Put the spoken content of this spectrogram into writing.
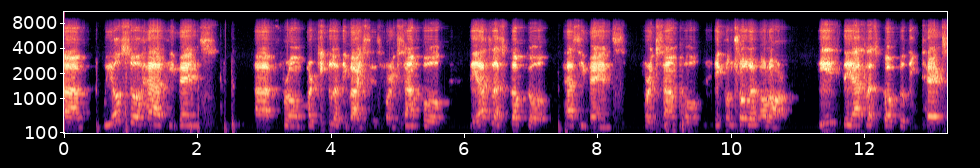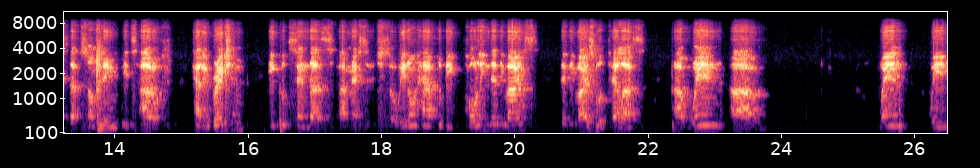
um, we also have events uh, from particular devices. For example, the Atlas Copco has events, for example, a controller alarm. If the Atlas Copco detects that something is out of calibration, it could send us a message. So we don't have to be polling the device. The device will tell us uh, when um, when we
